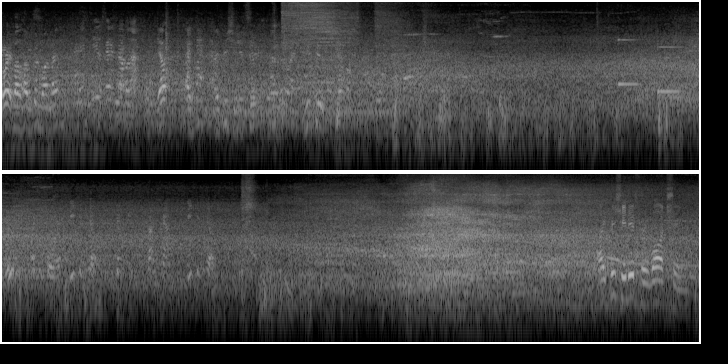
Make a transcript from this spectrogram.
Alright, well, have a good one, man. Yeah, I, I appreciate it, sir. I appreciate it for watching.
